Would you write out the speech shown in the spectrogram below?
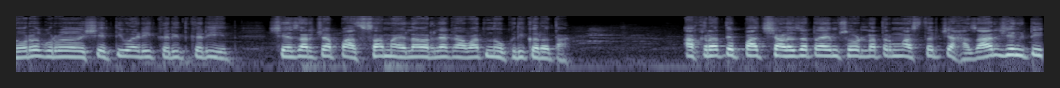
ढोरं गुरं शेतीवाडी करीत करीत शेजारच्या पाच सहा मैलावरल्या गावात नोकरी करता अकरा ते पाच शाळेचा टाईम सोडला तर मास्तरची हजार झेंगटी.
